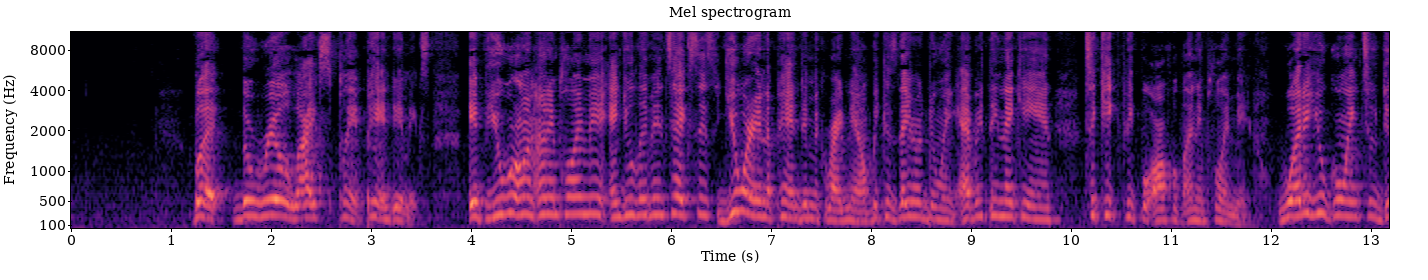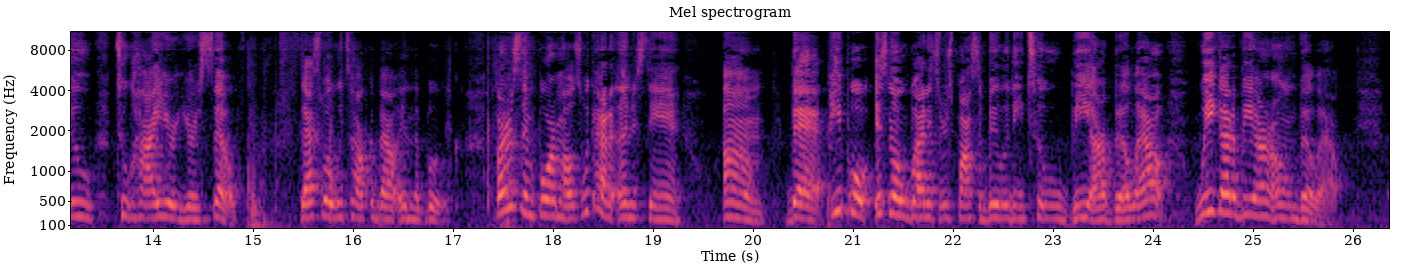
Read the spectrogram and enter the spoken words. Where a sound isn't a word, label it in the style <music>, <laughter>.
But the real life's pandemics. If you were on unemployment and you live in Texas, you are in a pandemic right now because they are doing everything they can to kick people off of unemployment. What are you going to do to hire yourself? That's what we talk about in the book. First and foremost, we got to understand um, that people, it's nobody's responsibility to be our bailout. We got to be our own bailout.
